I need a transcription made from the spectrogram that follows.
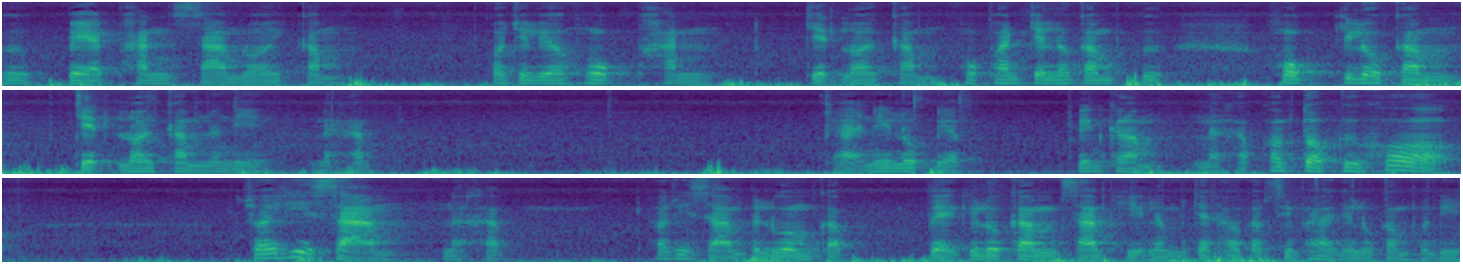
คือ 8,300 กรัม ก็จะเหลือ 6,700 กรัม 6,700 กรัมคือ 6 กิโลกรัม700 กรัมนั่นเองนะครับ อันนี้ลบแบบเป็นกรัมนะครับคำตอบคือข้อช้อยที่3นะครับข้อที่ 3 ไปรวมกับ8กิโลกรัม3ขีดแล้วมันจะเท่ากับ 15กิโลกรัมพอดี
